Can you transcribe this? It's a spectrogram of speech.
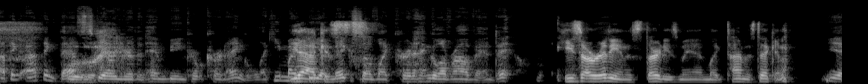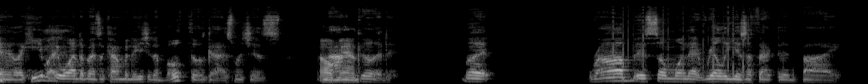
I think I think that's Ooh. scarier than him being Kurt, Kurt Angle. Like he might Yeah, be a mix of like Kurt Angle and Rob Van Dam. He's already in his thirties, man. Like time is ticking. Yeah, like he might wind up as a combination of both those guys, which is Oh not man. good. But Rob is someone that really is affected by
